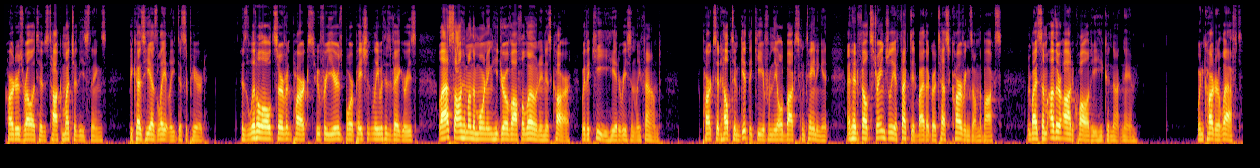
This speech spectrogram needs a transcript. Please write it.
Carter's relatives talk much of these things because he has lately disappeared. His little old servant Parks, who for years bore patiently with his vagaries, last saw him on the morning he drove off alone in his car with a key he had recently found. Parks had helped him get the key from the old box containing it, and had felt strangely affected by the grotesque carvings on the box, and by some other odd quality he could not name. When Carter left,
